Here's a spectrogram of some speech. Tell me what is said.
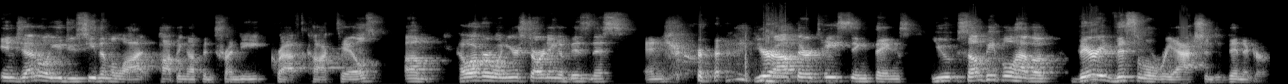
in general, you do see them a lot popping up in trendy craft cocktails. Um, however, when you're starting a business and you're you're out there tasting things, you some people have a very visceral reaction to vinegar,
